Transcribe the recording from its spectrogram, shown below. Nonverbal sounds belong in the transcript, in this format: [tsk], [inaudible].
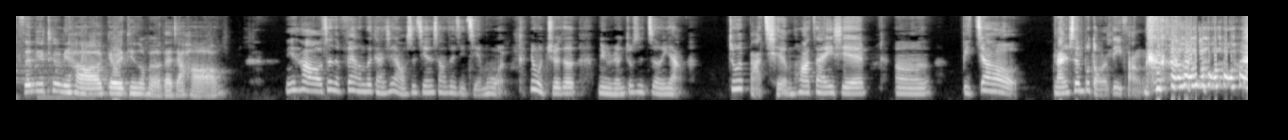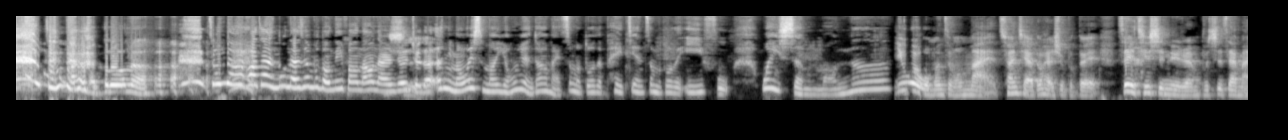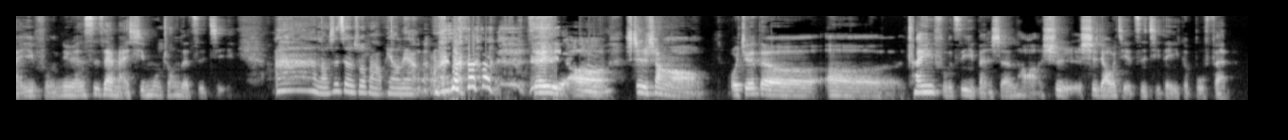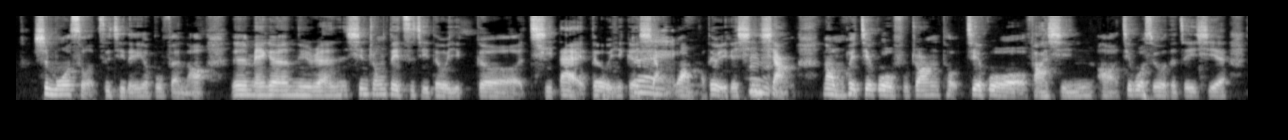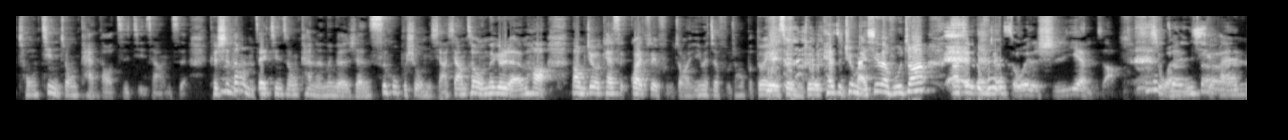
，Cindy Two 你好，各位听众朋友大家好，你好，真的非常的感谢老师今天上这集节目因为我觉得女人就是这样，就会把钱花在一些嗯比较。男生不懂的地方，真 [laughs] 的很多呢，[laughs] 真的花在很多男生不懂地方，然后男人就会觉得，呃，你们为什么永远都要买这么多的配件，这么多的衣服？为什么呢？因为我们怎么买，穿起来都还是不对。所以其实女人不是在买衣服，女人是在买心目中的自己啊。老师这个说法好漂亮哦。[laughs] 所以呃，事实上哦。我觉得，呃，穿衣服自己本身哈，是是了解自己的一个部分。是摸索自己的一个部分啊，嗯，每个女人心中对自己都有一个期待，都有一个想望，都有一个心向。那我们会借过服装，透借过发型啊，借过所有的这一些，从镜中看到自己这样子。可是当我们在镜中看的那个人，似乎不是我们想象中那个人哈，那我们就会开始怪罪服装，因为这服装不对，所以我们就会开始去买新的服装。那这个东西就是所谓的实验，你知道？其实我很。喜欢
